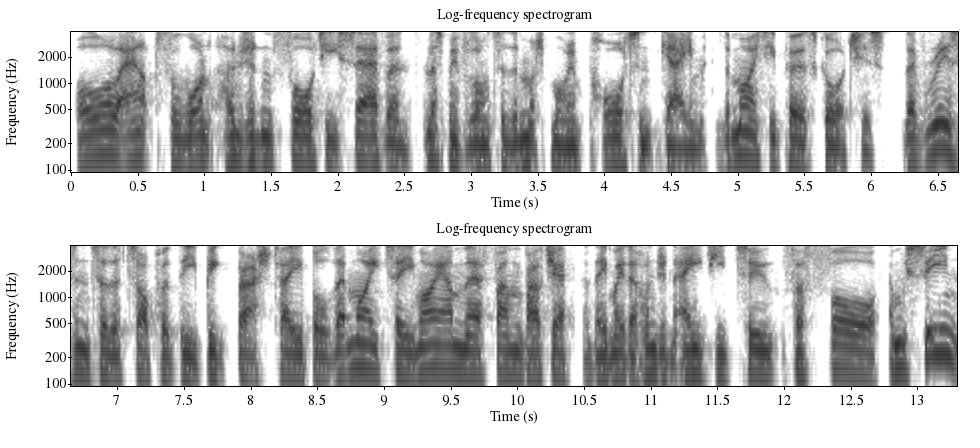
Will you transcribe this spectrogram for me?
all out for 147. Let's move along to the much more important game. The mighty Perth Scorchers. They've risen to the top of the Big Bash table. They're my team. I am their fan badger, and they made 182 for four. And we've seen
